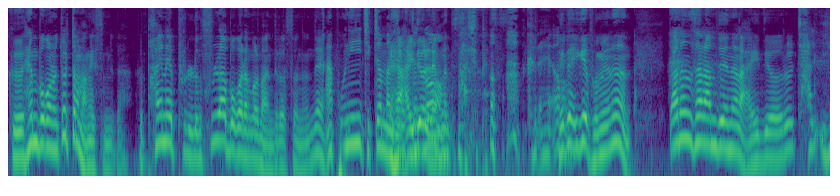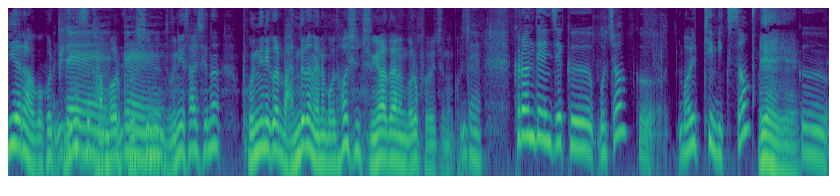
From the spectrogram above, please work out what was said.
그 햄버거는 쫄딱 망했습니다. 그 파인애플을 넣은 훌라버거란 걸 만들었었는데 아, 본인이 직접 만들었던 아이디어를 거? 낸 건데 다 실패했어요. 그래요? 그러니까 이게 보면은 다른 사람들이 낸 아이디어를 잘 이해를 하고 그걸 비즈니스 네, 감각을 볼수 네. 있는 눈이 사실은 본인이 그걸 만들어내는 것보다 훨씬 중요하다는 걸 보여주는 거죠. 네. 그런데 이제 그 뭐죠? 그 멀티 믹서? 예, 예. 그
